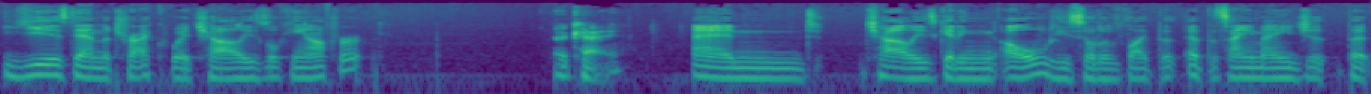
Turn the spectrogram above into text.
years down the track where Charlie's looking after it. Okay. and Charlie's getting old. He's sort of like the, at the same age that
